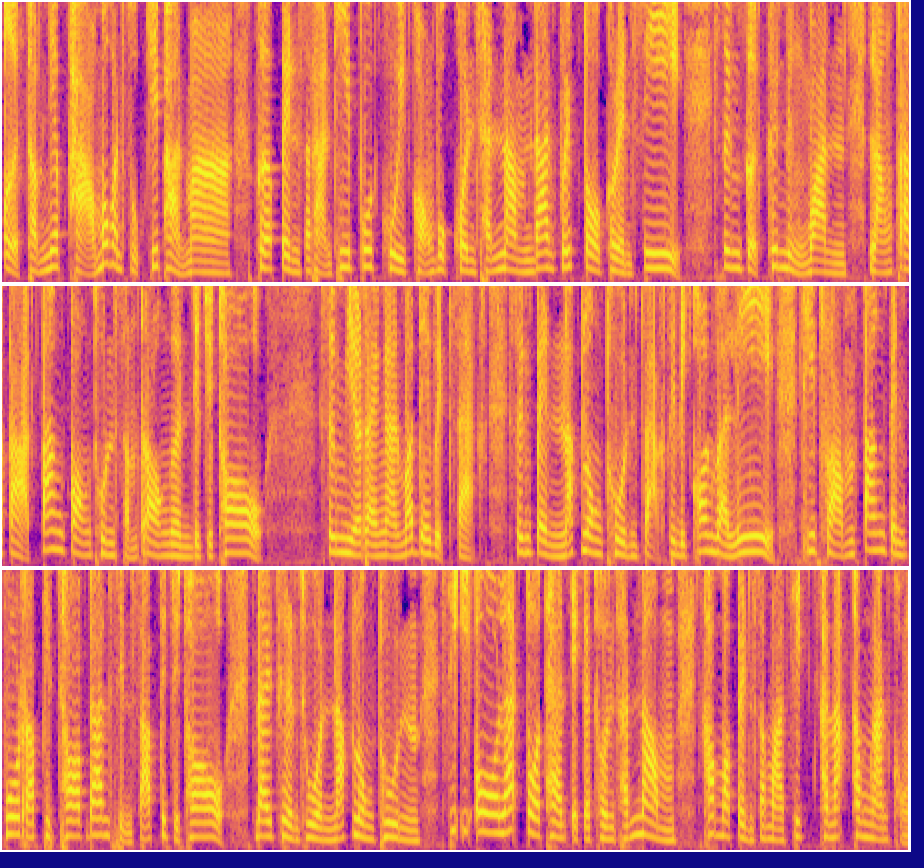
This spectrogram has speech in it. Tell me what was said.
เปิดทำเนียบขาวเมื่อวันศุกร์ที่ผ่านมา เพื่อเป็นสถานที่พูดคุยของบุคคลชั้นนำด้านคริปโตเคอเรนซีซึ่งเกิดขึ้นหนึ่งวัน หลังประกาศตั้งกองทุนสำรองเงินดิจิทัล ซึ่งมีรายงานว่าเดวิดแซกส์ซึ่งเป็นนักลงทุนจากซิลิคอนแวลลีย์ที่ทรัมป์ตั้งเป็นผู้รับผิดชอบด้านสินทรัพย์ดิจิทัล ได้เชิญชวนนักลงทุน CEO และตัวแทนเอกชนชั้นนำเข้ามาเป็นสมาชิกคณะทำงานของ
